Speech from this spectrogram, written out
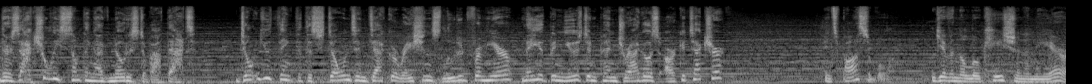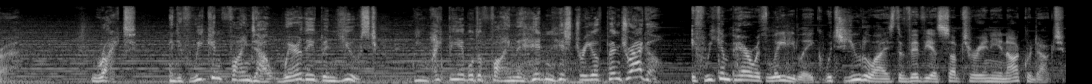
There's actually something I've noticed about that. Don't you think that the stones and decorations looted from here may have been used in Pendrago's architecture? It's possible, given the location and the era. Right. And if we can find out where they've been used, we might be able to find the hidden history of Pendrago. If we compare with Lady Lake, which utilized the Vivia subterranean aqueduct,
